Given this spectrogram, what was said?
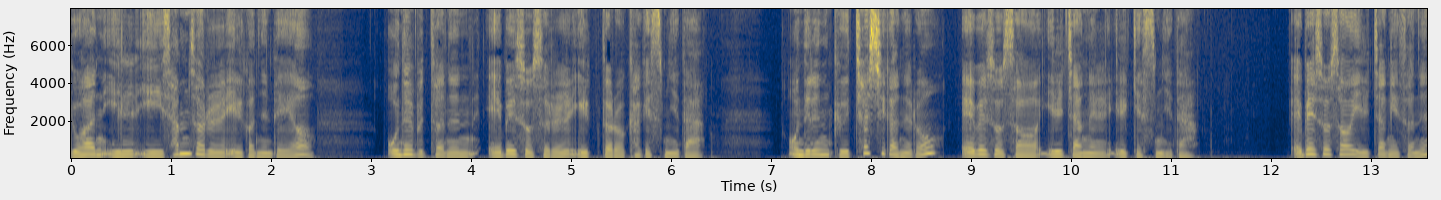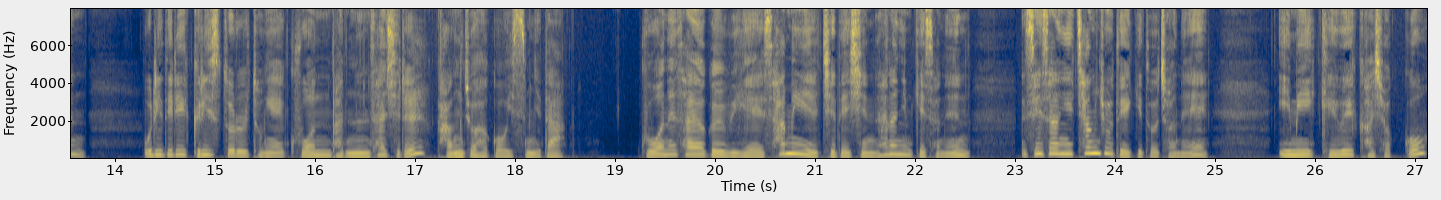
요한 1, 2, 3서를 읽었는데요. 오늘부터는 에베소서를 읽도록 하겠습니다. 오늘은 그 첫 시간으로 에베소서 1장을 읽겠습니다. 에베소서 1장에서는 우리들이 그리스도를 통해 구원받는 사실을 강조하고 있습니다. 구원의 사역을 위해 삼위일체 되신 하나님께서는 세상이 창조되기도 전에 이미 계획하셨고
